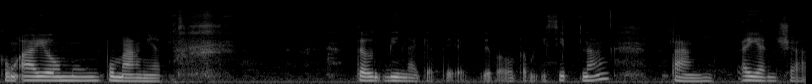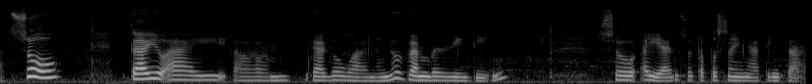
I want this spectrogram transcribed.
kung ayaw mong pumangit, don't be negative. Diba? Huwag ka mag-isip ng pangit. Ayan siya. So, tayo ay um, gagawa ng November reading. So, ayan. So, tapos na yung ating top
